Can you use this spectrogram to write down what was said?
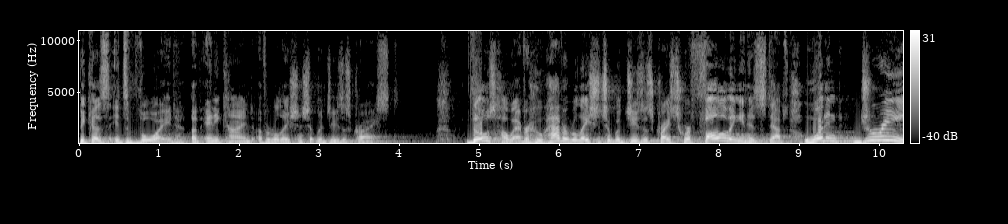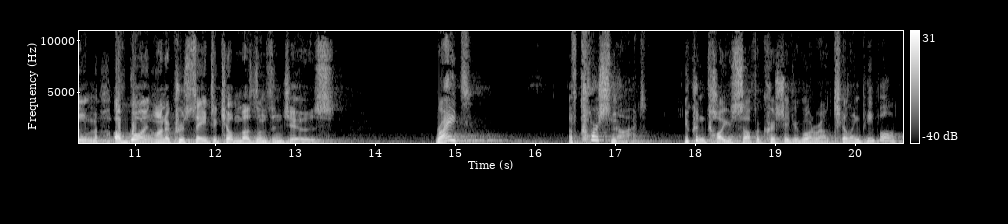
because it's void of any kind of a relationship with Jesus Christ. Those, however, who have a relationship with Jesus Christ, who are following in his steps, wouldn't dream of going on a crusade to kill Muslims and Jews. Right? Of course not. You couldn't call yourself a Christian if you're going around killing people.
